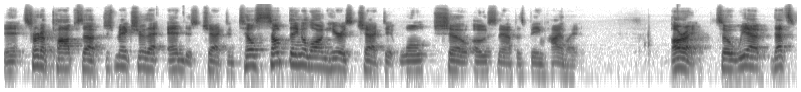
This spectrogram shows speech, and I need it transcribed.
and it sort of pops up. Just make sure that end is checked. Until something along here is checked, it won't show OSNAP as being highlighted. All right, so we have, that's,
